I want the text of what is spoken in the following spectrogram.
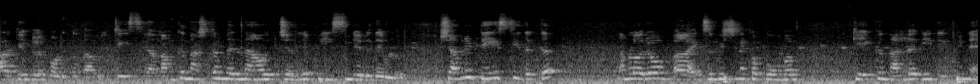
ആർക്കെങ്കിലും കൊടുക്കുന്നു അവർ ടേസ്റ്റ് ചെയ്യാം. നമുക്ക് നഷ്ടം വരുന്ന ആ ഒരു ചെറിയ പീസിന്റെ ഒരു ഇതേ ഉള്ളൂ. പക്ഷെ അവർ ടേസ്റ്റ് ചെയ്തിട്ട് നമ്മൾ ഓരോ എക്സിബിഷനൊക്കെ പോകുമ്പം കേക്ക് നല്ല രീതിയിൽ പിന്നെ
